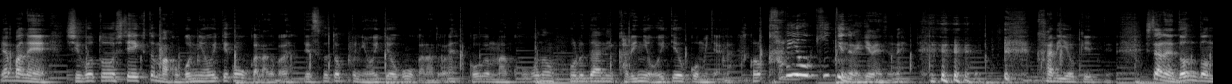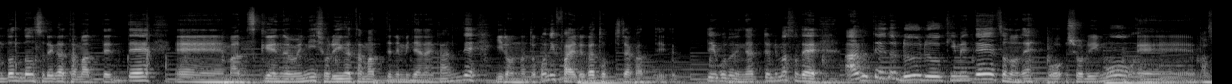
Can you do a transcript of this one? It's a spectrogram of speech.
やっぱね、仕事をしていくと、まあ、ここに置いていこうかなとかね、デスクトップに置いておこうかなとかね、ここ,、まあ、ここのフォルダに仮に置いておこうみたいな、この仮置きっていうのがいけないんですよね。仮置きって。したらね、どんどんどんどんそれが溜まってって、えー、まあ、机の上に書類が溜まってるみたいな感じで、いろんなとこにファイルがとっちらかっているっていうことになっておりますので、ある程度ルールを決めて、そのね、書類も、えー、パソコン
